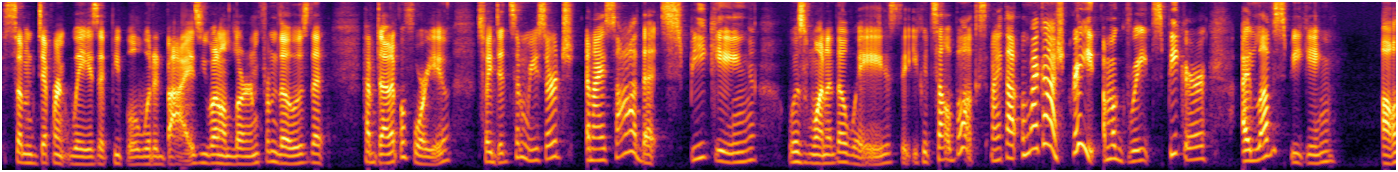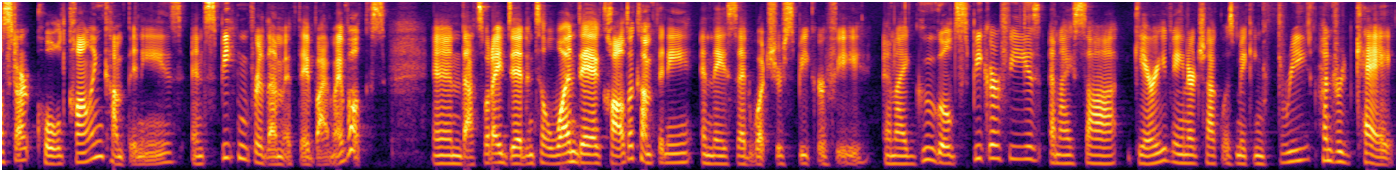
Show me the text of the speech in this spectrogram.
some different ways that people would advise. You want to learn from those that have done it before you. So I did some research and I saw that speaking was one of the ways that you could sell books. And I thought, oh my gosh, great. I'm a great speaker. I love speaking. I'll start cold calling companies and speaking for them if they buy my books. And that's what I did until one day I called a company and they said, What's your speaker fee? And I Googled speaker fees and I saw Gary Vaynerchuk was making 300K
